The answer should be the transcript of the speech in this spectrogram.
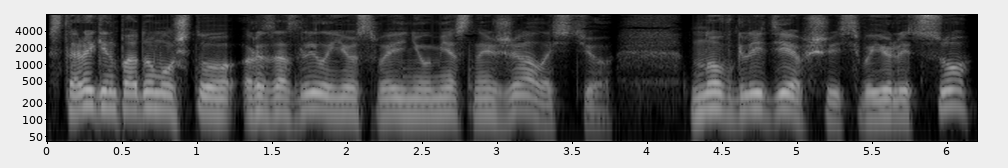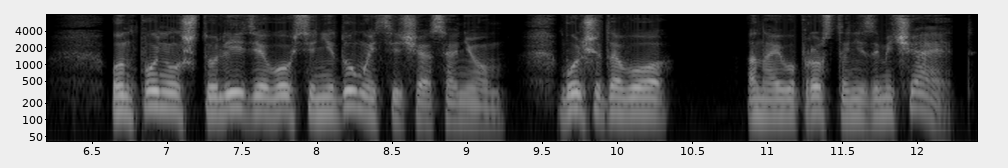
Старыгин подумал, что разозлил ее своей неуместной жалостью, но, вглядевшись в ее лицо, он понял, что Лидия вовсе не думает сейчас о нем. Больше того, она его просто не замечает.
